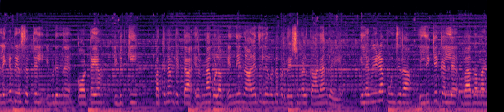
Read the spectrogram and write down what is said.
തെളിഞ്ഞ ദിവസത്തിൽ ഇവിടുന്ന് കോട്ടയം ഇടുക്കി പത്തനംതിട്ട എറണാകുളം എന്നീ നാല് ജില്ലകളുടെ പ്രദേശങ്ങൾ കാണാൻ കഴിയും. ഇലവീഴ പൂഞ്ചിറ ഇല്ലിക്കക്കല്ല് വാഗമൺ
